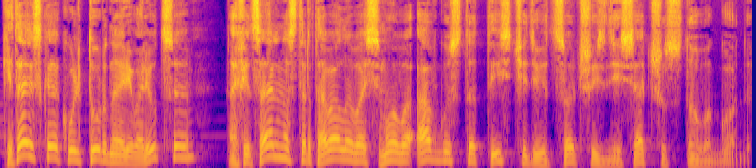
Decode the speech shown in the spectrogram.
Китайская культурная революция официально стартовала 8 августа 1966 года.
